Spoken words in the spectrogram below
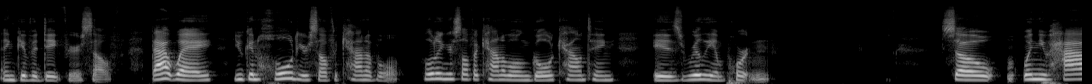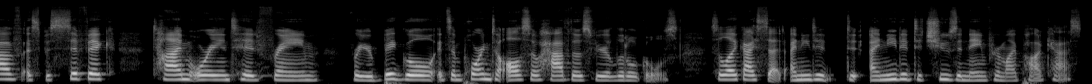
and give a date for yourself. That way, you can hold yourself accountable Holding yourself accountable and goal counting is really important. So, when you have a specific time oriented frame for your big goal, it's important to also have those for your little goals. So, like I said, I needed to, I needed to choose a name for my podcast.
